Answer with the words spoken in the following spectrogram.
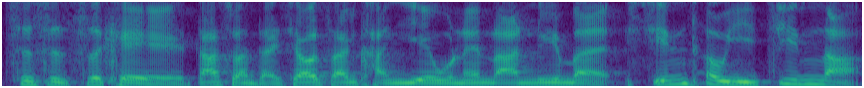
此时此刻，打算带小三看叶问的男女们心头一紧呐。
